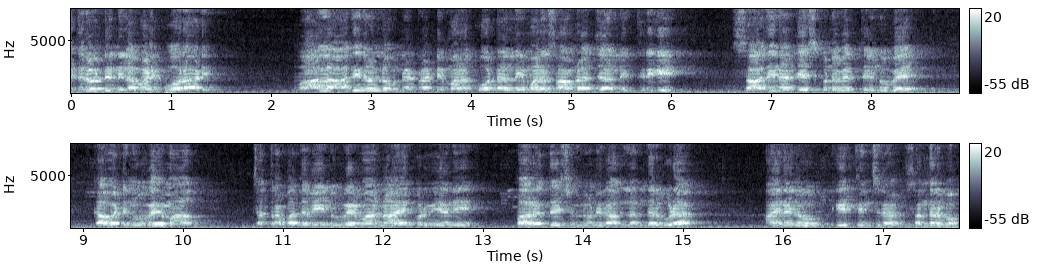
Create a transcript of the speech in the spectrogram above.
ఎదురొడ్డి నిలబడి పోరాడి వాళ్ళ ఆధీనంలో ఉన్నటువంటి మన కోటల్ని మన సామ్రాజ్యాల్ని తిరిగి స్వాధీనం చేసుకున్న వ్యక్తి నువ్వే. కాబట్టి నువ్వే మా ఛత్రపతివి నువ్వే మా నాయకుడివి అని భారతదేశంలోని రాజులందరూ కూడా ఆయనను కీర్తించిన సందర్భం.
